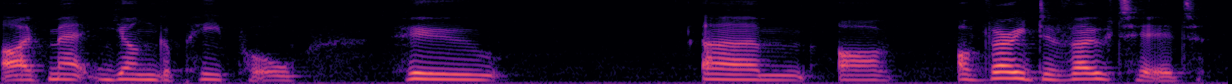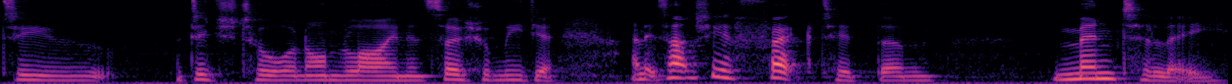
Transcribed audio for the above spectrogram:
I've met younger people who um, are are very devoted to digital and online and social media, and it's actually affected them mentally.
